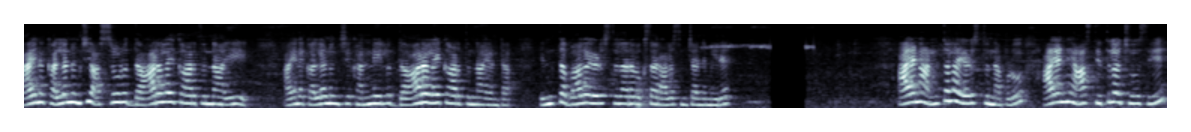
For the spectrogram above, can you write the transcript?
ఆయన కళ్ళ నుంచి అశ్రువులు దారలై కారుతున్నాయి. ఆయన కళ్ళ నుంచి కన్నీళ్ళు దారలై కారుతున్నాయంట. ఎంత బాగా ఏడుస్తున్నారో ఒకసారి ఆలోచించండి మీరే. ఆయన అంతలా ఏడుస్తున్నప్పుడు ఆయన్ని ఆ స్థితిలో చూసి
